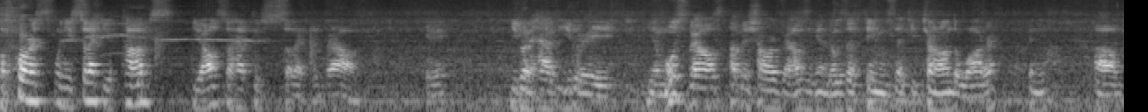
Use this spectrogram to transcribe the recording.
Of course, when you select your tubs, you also have to select the valve. Okay? You're going to have either a, you know, most valves, tub and shower valves, again, those are things that you turn on the water. Um,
